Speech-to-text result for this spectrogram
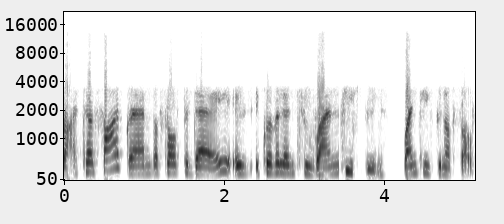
Right. So, 5 grams of salt per day is equivalent to one teaspoon one teaspoon of salt.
